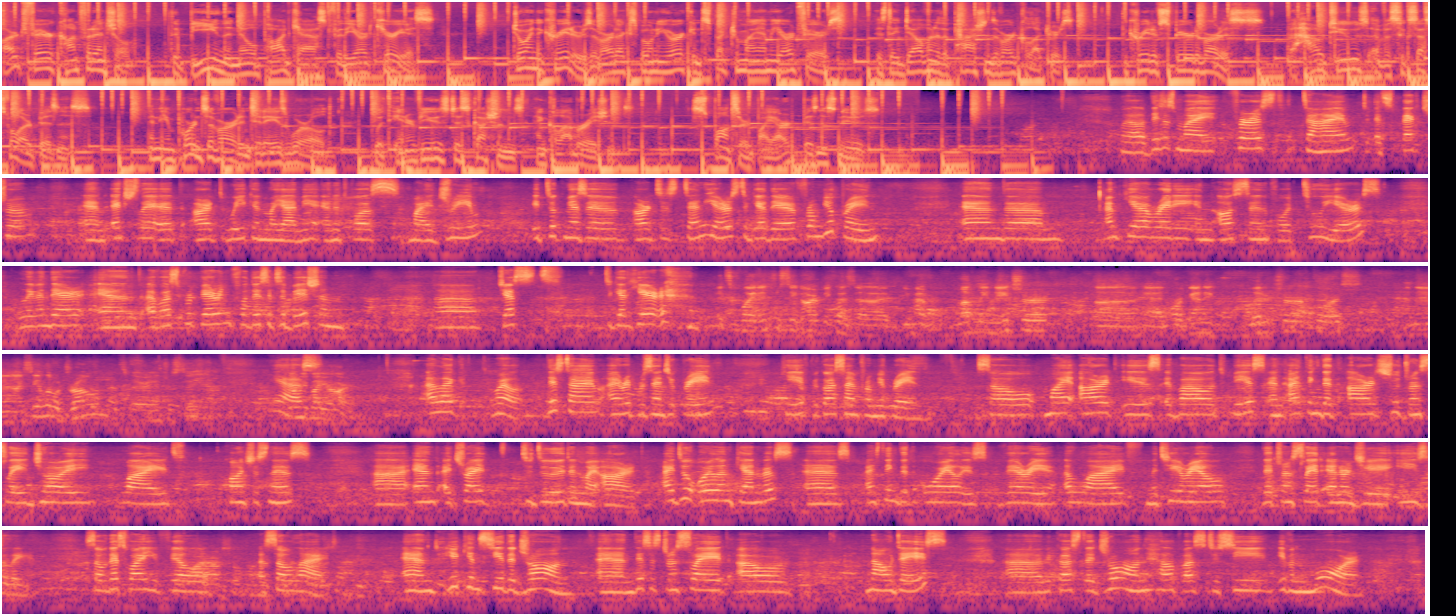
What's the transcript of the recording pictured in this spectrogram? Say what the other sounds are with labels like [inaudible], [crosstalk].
Art Fair Confidential, the Be in the Know podcast for the art curious. Join the creators of Art Expo New York and Spectrum Miami Art Fairs as they delve into the passions of art collectors, the creative spirit of artists, the how to's of a successful art business, and the importance of art in today's world with interviews, discussions, and collaborations. Sponsored by Art Business News. Well, this is my first time at Spectrum and actually at Art Week in Miami, and it was my dream. It took me as an artist 10 years to get there from Ukraine, and um, I'm here already in Austin for two years, living there, and I was preparing for this exhibition uh, just to get here. [laughs] it's quite interesting art because uh, you have lovely nature uh, and organic literature, of course and then I see a little drone. That's very interesting. Yes. Tell me about your art. I like, well, this time I represent Ukraine, Kiev, because I'm from Ukraine. So my art is about peace, and I think that art should translate joy, light, consciousness, uh, and I try to do it in my art. I do oil and canvas, as I think that oil is very alive material that translate energy easily. So that's why you feel uh, so light. And you can see the drone, and this is translate our nowadays uh, because the drone help us to see even more.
